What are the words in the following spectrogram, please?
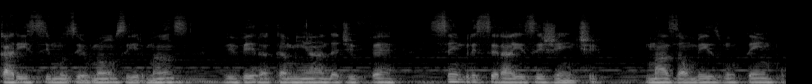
Caríssimos irmãos e irmãs, viver a caminhada de fé sempre será exigente mas ao mesmo tempo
